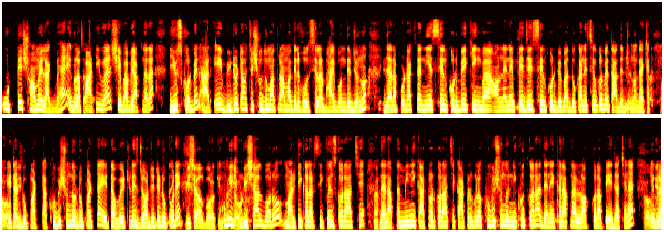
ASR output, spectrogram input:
উঠতে সময় লাগবে হ্যাঁ এগুলো আচ্ছা, আচ্ছা। পার্টি ওয়্যার সেভাবে আপনারা ইউজ করবেন আর এই ভিডিওটা হচ্ছে শুধুমাত্র আমাদের হোলসেলার ভাই বোনদের জন্য যারা প্রোডাক্টটা নিয়ে সেল করবে কিংবা অনলাইনে পেজে সেল করবে বা দোকানে সেল করবে তাদের জন্য দেখেন. এটা দুপাট্টা খুবই সুন্দর দুপাট্টা এটা ওয়েটলেস জর্জেটের উপরে বিশাল বড় কিন্তু খুবই বিশাল বড় মাল্টি কালার সিকোয়েন্স করা আছে হ্যাঁ। দেন আপনার মিনি কাটওয়ার করা আছে কাটওয়ারগুলো খুবই সুন্দর নিখুঁত করা দেন এখানে আপনার লক করা পেয়ে যাচ্ছে না এগুলো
